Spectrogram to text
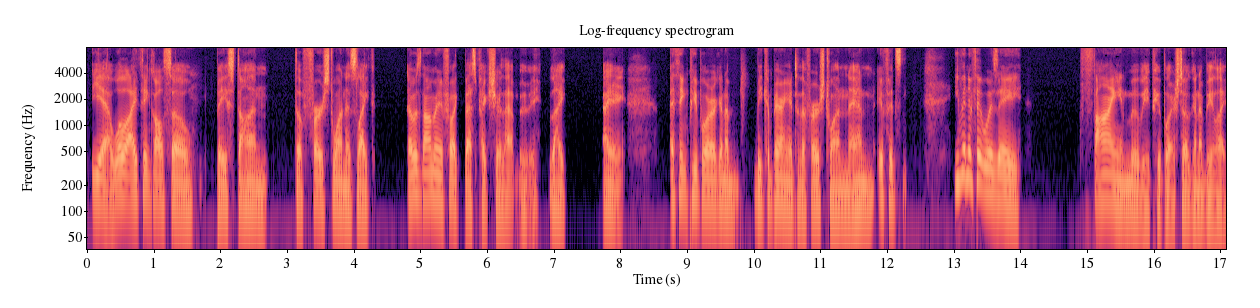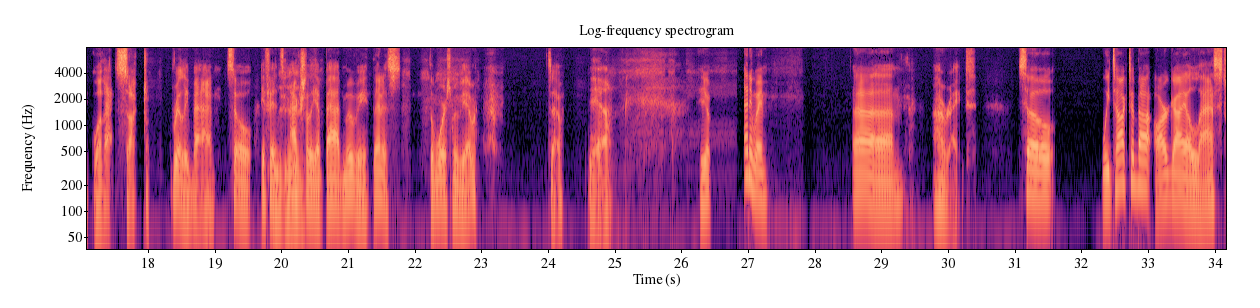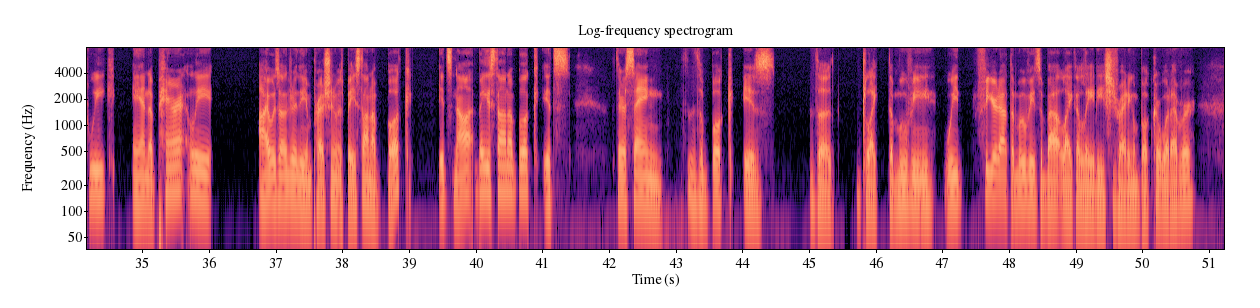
Yeah, well, I think also based on the first one is like that was nominated for like best picture that movie. Like I I think people are going to be comparing it to the first one and if it's even if it was a fine movie, people are still going to be like, "Well, that sucked really bad." So, if it's Mhm. actually a bad movie, then it's the worst movie ever. So, Yeah. Yep. Anyway um all right so we talked about Argylle last week and apparently i was under the impression it was based on a book it's not based on a book it's they're saying the book is the like the movie we figured out the movie's about like a lady she's writing a book or whatever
